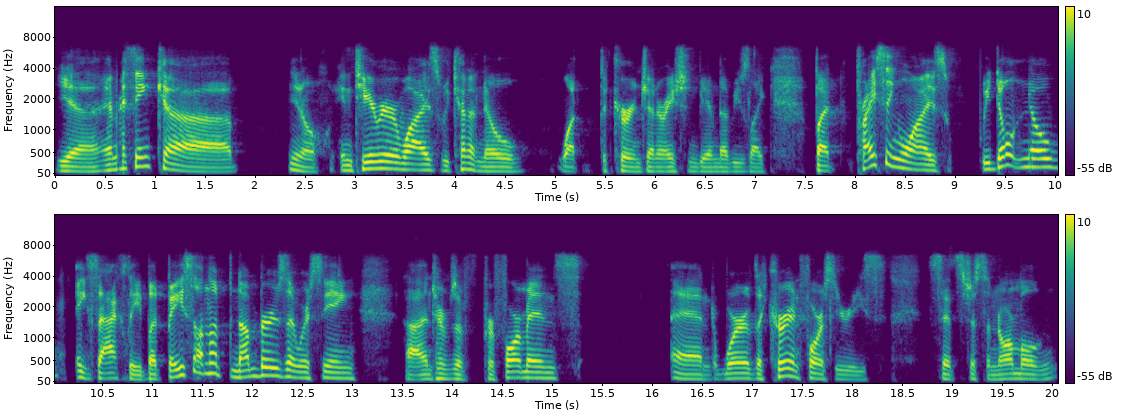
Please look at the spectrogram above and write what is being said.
Yeah, and I think uh, you know, interior wise, we kind of know what the current generation BMW is like, but pricing wise, we don't know exactly. But based on the numbers that we're seeing uh, in terms of performance and where the current 4 Series sits, just a normal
